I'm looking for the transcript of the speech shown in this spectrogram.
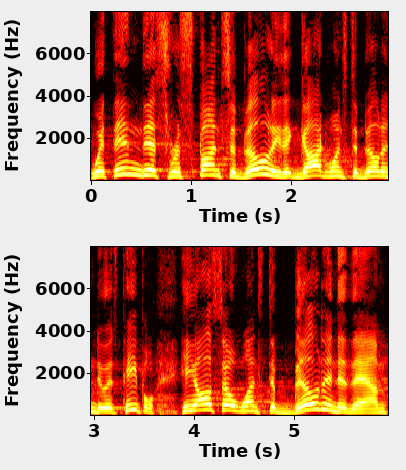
within this responsibility that God wants to build into his people, he also wants to build into them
